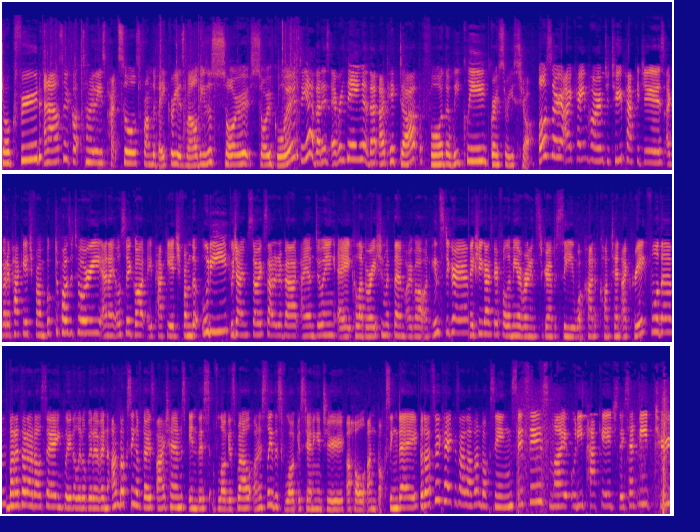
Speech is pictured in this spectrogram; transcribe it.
dog food. And I also got some of these pretzels from the bakery as well. These are so, so good. So yeah, that is everything that I picked up for the weekly grocery shop. Also, I came home to two packages. I got a package from Book Depository and I also got a package from the Oodie, which I am so excited about. I am doing a collaboration with them over on Instagram. Make sure you guys go follow me over on Instagram to see what kind of content I create for them. But I thought I'd also include a little bit of an unboxing of those items in this vlog as well. Honestly, this vlog is turning into a whole unboxing day, but that's okay because I love unboxings. This is my Oodie package. They sent me two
